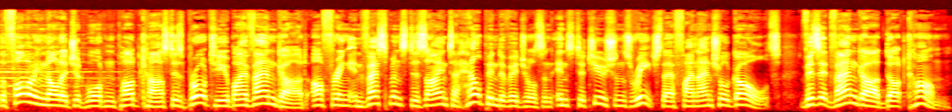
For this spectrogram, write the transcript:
The following Knowledge at Wharton podcast is brought to you by Vanguard, offering investments designed to help individuals and institutions reach their financial goals. Visit Vanguard.com.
